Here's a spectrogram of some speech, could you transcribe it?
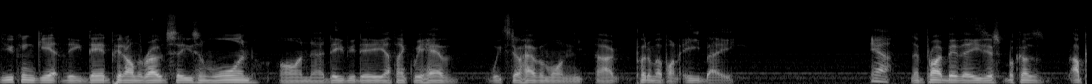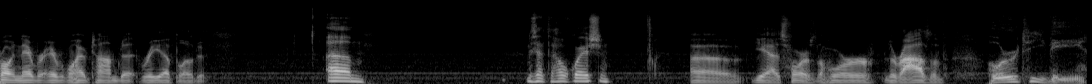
you can get the Dead Pit on the Road season one on uh, DVD. I think we have, we still have them on. Uh, put them up on eBay. yeah, That'd probably be the easiest because I probably never ever gonna have time to re-upload it. um, is that the whole question? Uh, yeah, as far as the horror, the rise of horror TV.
